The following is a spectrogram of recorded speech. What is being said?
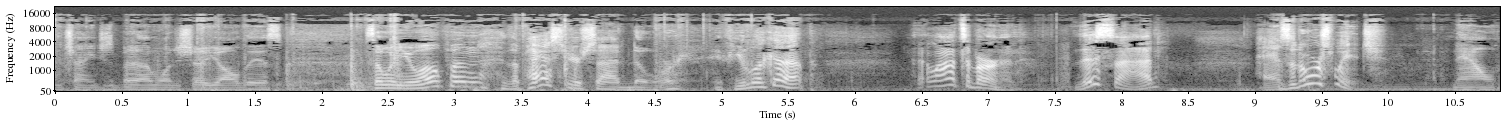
the changes, but I wanted to show you all this. So when you open the passenger side door, if you look up, that light's are burning. This side has a door switch. Now,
